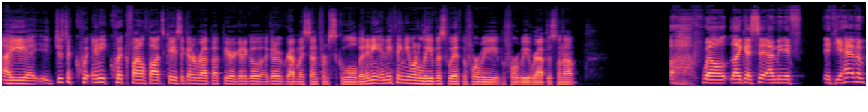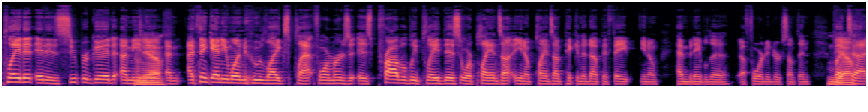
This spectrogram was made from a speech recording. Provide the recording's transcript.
I uh, just a quick any quick final thoughts case. I got to wrap up here. I got to go. I got to grab my son from school. But any anything you want to leave us with before we before we wrap this one up? Uh, well, like I said, I mean, if if you haven't played it, it is super good. I mean, yeah. it, I think anyone who likes platformers is probably played this or plans on you know plans on picking it up if they you know haven't been able to afford it or something. But yeah. uh,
